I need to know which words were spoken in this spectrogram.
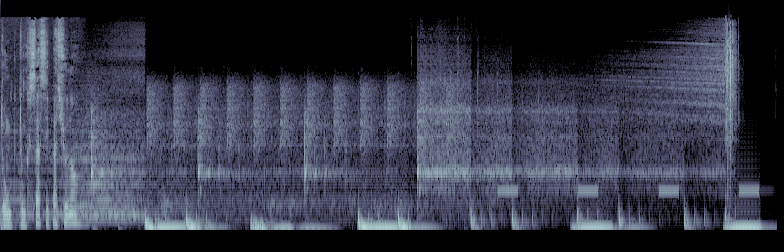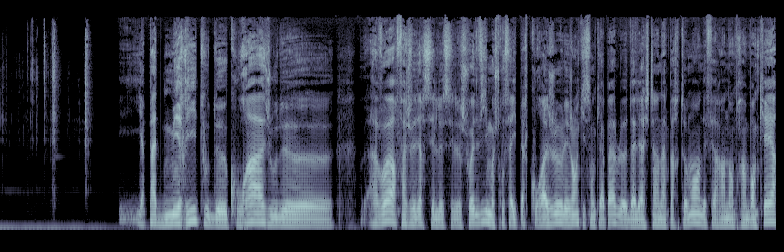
donc, donc ça, c'est passionnant. Il n'y a pas de mérite ou de courage ou de avoir. Enfin, je veux dire, c'est le, le choix de vie. Moi, je trouve ça hyper courageux, les gens qui sont capables d'aller acheter un appartement, de faire un emprunt bancaire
